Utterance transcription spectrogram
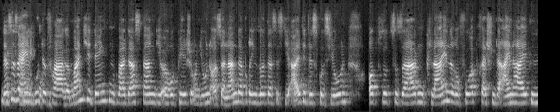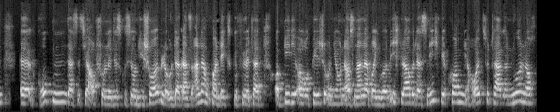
Das ist eine gute Frage. Manche denken, weil das dann die Europäische Union auseinanderbringen wird, das ist die alte Diskussion, ob sozusagen kleinere vorpreschende Einheiten, äh, Gruppen, das ist ja auch schon eine Diskussion, die Schäuble unter ganz anderem Kontext geführt hat, ob die die Europäische Union auseinanderbringen würden. Ich glaube das nicht. Wir kommen ja heutzutage nur noch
